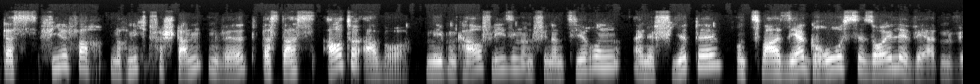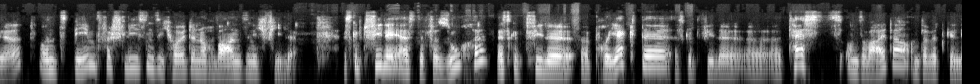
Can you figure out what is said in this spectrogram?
dass vielfach noch nicht verstanden wird, dass das Auto-Abo neben Kauf, Leasing und Finanzierung eine vierte und zwar sehr große Säule werden wird. Und dem verschließen sich heute noch wahnsinnig viele. Es gibt viele erste Versuche, es gibt viele äh, Projekte, es gibt viele äh, Tests und so weiter und da wird gelernt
